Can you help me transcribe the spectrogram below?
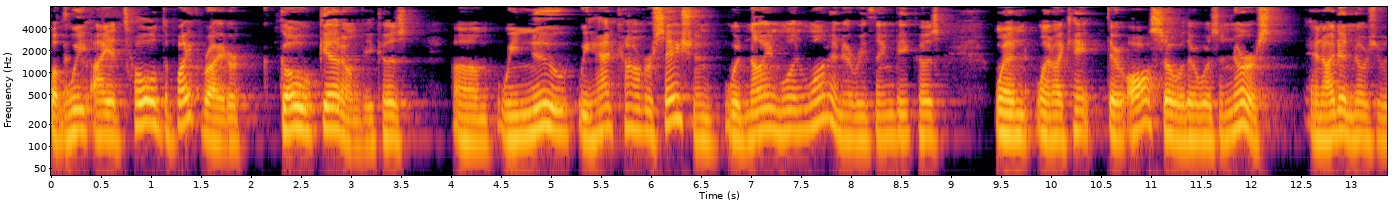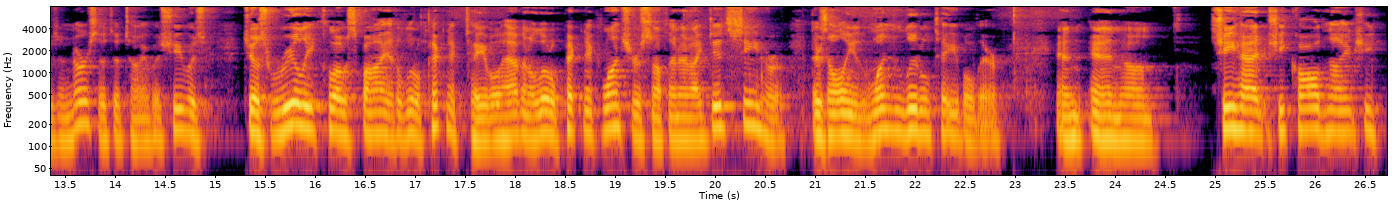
but we, I had told the bike rider, go get them because um, we knew we had conversation with nine one one and everything because when when I came there also there was a nurse and I didn't know she was a nurse at the time, but she was just really close by at a little picnic table having a little picnic lunch or something. And I did see her. There's only one little table there. And, and, um, she had, she called nine, she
